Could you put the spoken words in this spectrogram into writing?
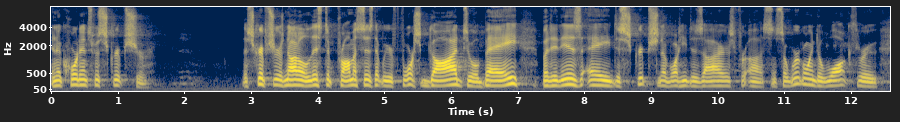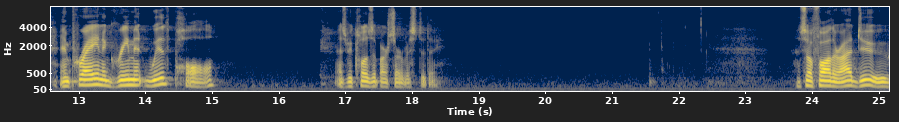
in accordance with Scripture. The Scripture is not a list of promises that we force God to obey, but it is a description of what He desires for us. And so we're going to walk through and pray in agreement with Paul as we close up our service today. And so, Father, I do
